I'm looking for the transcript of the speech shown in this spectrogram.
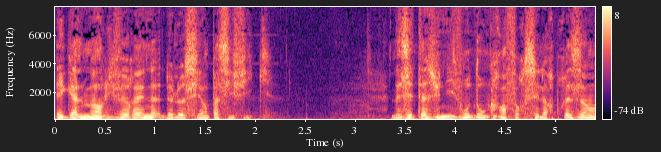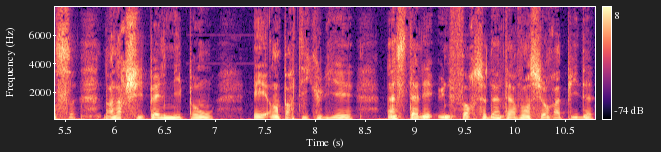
également riveraine de l'océan Pacifique. Les États-Unis vont donc renforcer leur présence dans l'archipel nippon et, en particulier, installer une force d'intervention rapide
